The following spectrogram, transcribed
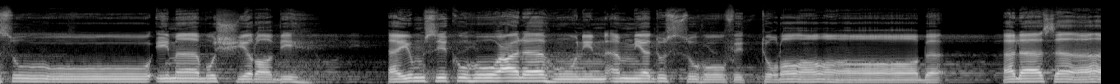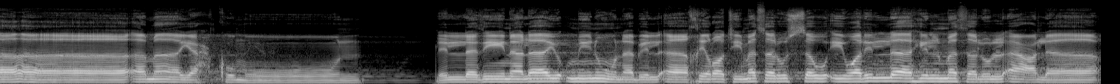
سوء ما بشر به ايمسكه على هون ام يدسه في التراب الا ساء ما يحكمون للذين لا يؤمنون بالاخره مثل السوء ولله المثل الاعلى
